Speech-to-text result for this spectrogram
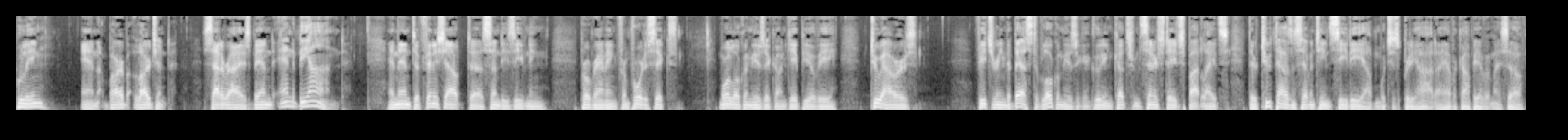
Huling, and Barb Largent satirize Bend and beyond. And then to finish out uh, Sunday's evening programming from 4 to 6, more local music on KPOV, two hours featuring the best of local music, including cuts from Center Stage Spotlights, their 2017 CD album, which is pretty hot. I have a copy of it myself.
